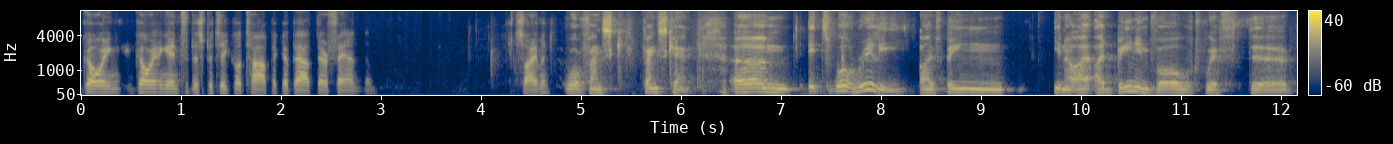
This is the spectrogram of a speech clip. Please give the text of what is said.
going going into this particular topic about their fandom. Simon. Well, thanks, thanks, Ken. Um, it's well, really, I've been, you know, I, had been involved with the,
